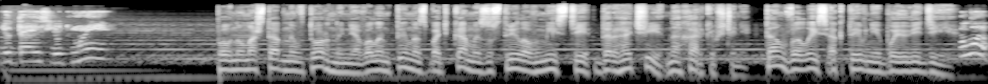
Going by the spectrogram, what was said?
людей з людьми. Повномасштабне вторгнення Валентина з батьками зустріла в місті Дергачі на Харківщині. Там велись активні бойові дії. Було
